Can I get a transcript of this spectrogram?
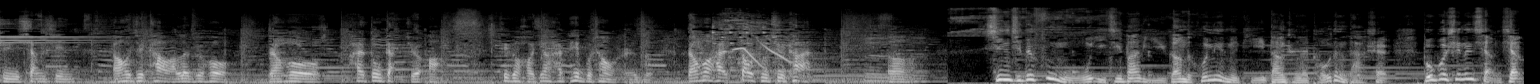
去相亲。然后去看完了之后，然后还都感觉啊，这个好像还配不上我儿子，然后还到处去看，嗯。心急的父母已经把李玉刚的婚恋问题当成了头等大事儿。不过，谁能想象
